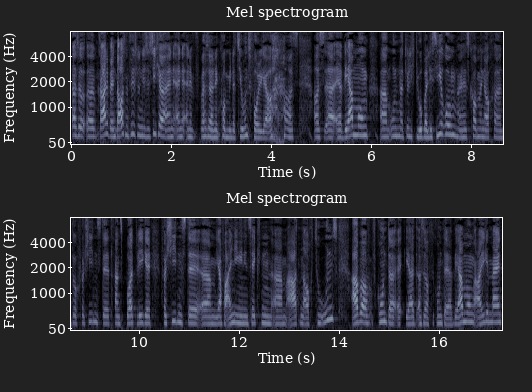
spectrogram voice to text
Also äh, gerade bei den Tausendfüßlern ist es sicher eine, eine, eine, also eine Kombinationsfolge aus, aus äh, Erwärmung ähm, und natürlich Globalisierung. Es kommen auch äh, durch verschiedenste Transportwege verschiedenste, ähm, ja vor allen Dingen Insektenarten ähm, auch zu uns. Aber aufgrund der Erd, also aufgrund der Erwärmung allgemein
